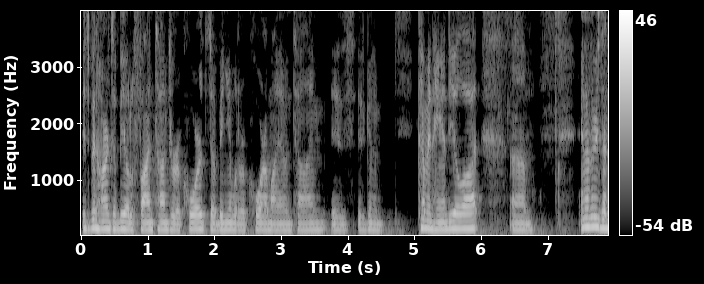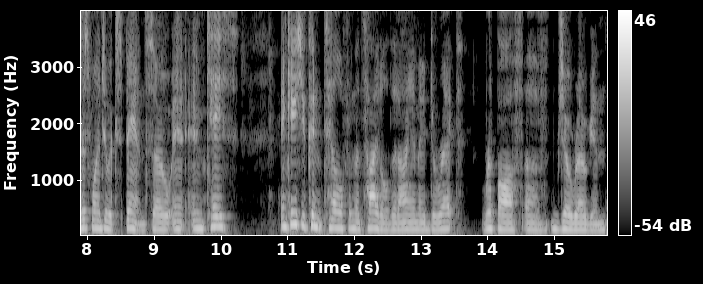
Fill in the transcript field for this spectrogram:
it's been hard to be able to find time to record, so being able to record on my own time is is gonna come in handy a lot. Um, another reason I just wanted to expand. So in, in case in case you couldn't tell from the title that I am a direct ripoff of Joe Rogan.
